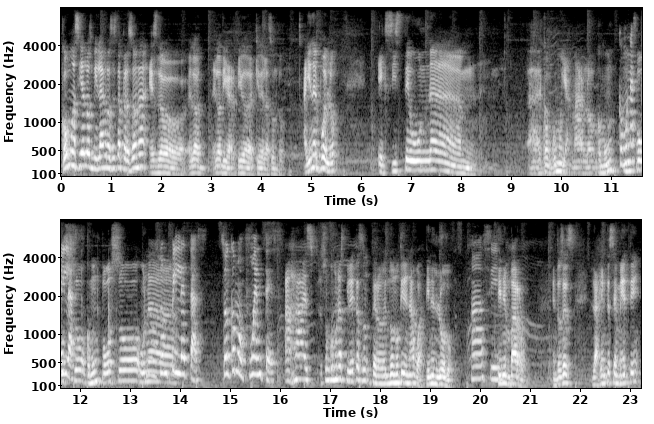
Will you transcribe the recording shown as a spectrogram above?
¿Cómo hacía los milagros esta persona? Es lo, es lo, es lo divertido de aquí del asunto. Ahí en el pueblo existe una... ay, ¿cómo, cómo llamarlo? Como un, Como un unas pozo, pilas. Como un pozo, una... No, son piletas, son como fuentes. Ajá, es- son como unas piletas, pero no, no tienen agua, tienen lodo, Ah, sí. tienen barro. Entonces la gente se mete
